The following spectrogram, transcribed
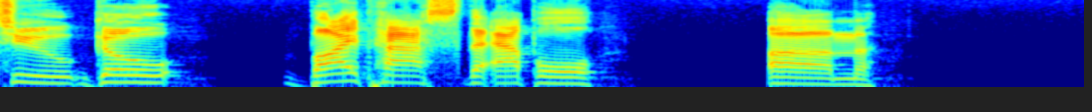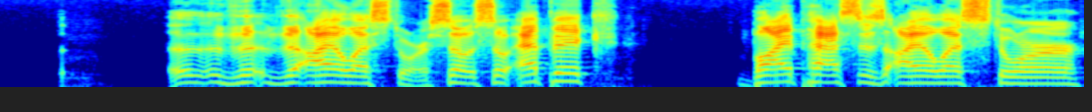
to go bypass the Apple um the the iOS store. So so Epic bypasses iOS store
